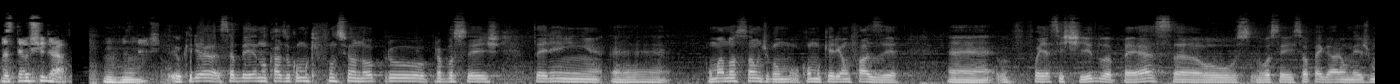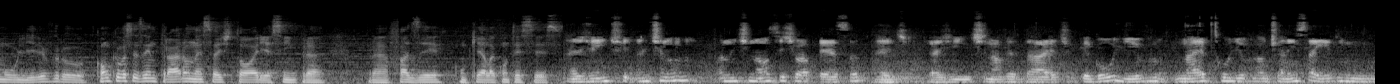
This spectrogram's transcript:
Mas até eu chegar. Uhum. Eu queria saber, no caso, como que funcionou para vocês terem é, uma noção de como, como queriam fazer. É, foi assistido a peça ou vocês só pegaram mesmo o livro? Como que vocês entraram nessa história assim para para fazer com que ela acontecesse? A gente, a gente não, a gente não assistiu a peça. A gente, na verdade, pegou o livro. Na época o livro não tinha nem saído em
